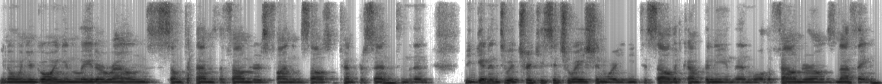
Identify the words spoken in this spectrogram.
you know, when you're going in later rounds, sometimes the founders find themselves at 10%, and then you get into a tricky situation where you need to sell the company, and then, well, the founder owns nothing,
